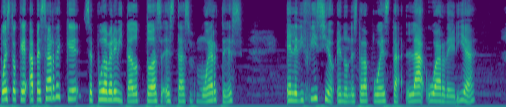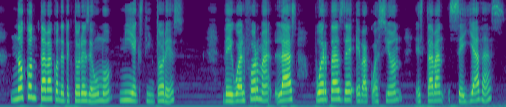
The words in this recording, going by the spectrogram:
puesto que a pesar de que se pudo haber evitado todas estas muertes, el edificio en donde estaba puesta la guardería no contaba con detectores de humo ni extintores. De igual forma, las puertas de evacuación estaban selladas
